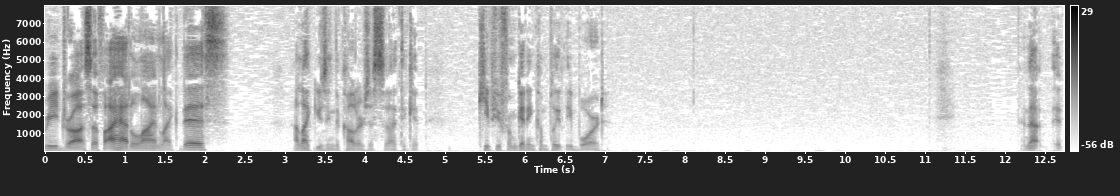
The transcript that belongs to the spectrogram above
redraw. So if I had a line like this, I like using the colors just so I think it keeps you from getting completely bored. it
